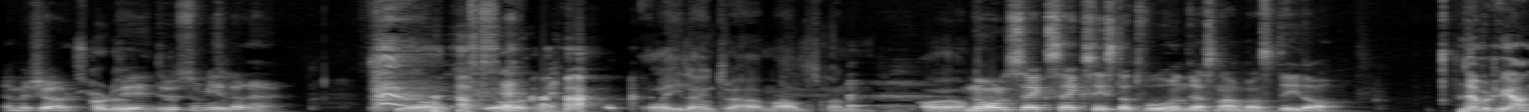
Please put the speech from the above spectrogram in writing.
Ja, men kör. kör du. Det är du som gillar det här. Jag, jag, jag gillar inte det här med allt, men ja, ja. 066 sista 200 snabbast idag. Never too young?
